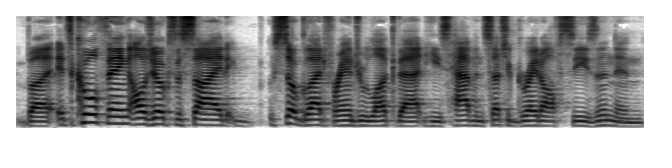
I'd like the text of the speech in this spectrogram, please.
But it's a cool thing. All jokes aside, so glad for Andrew Luck that he's having such a great off season, and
